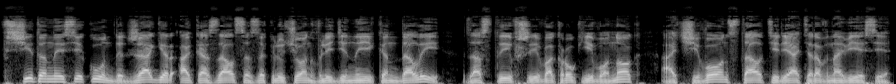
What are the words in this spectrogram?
В считанные секунды Джаггер оказался заключен в ледяные кандалы, застывшие вокруг его ног, отчего он стал терять равновесие.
